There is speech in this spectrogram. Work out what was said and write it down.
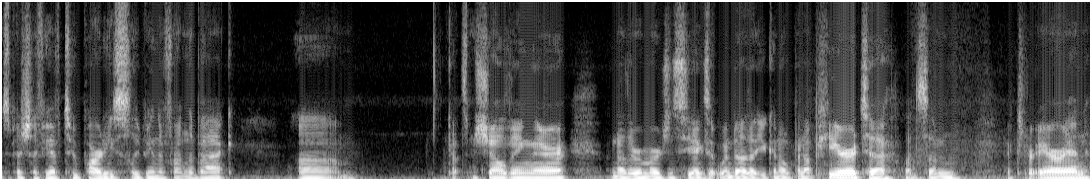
especially if you have two parties sleeping in the front and the back. Um, got some shelving there, another emergency exit window that you can open up here to let some extra air in.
